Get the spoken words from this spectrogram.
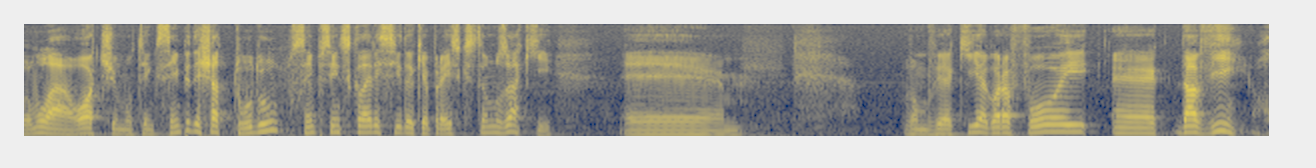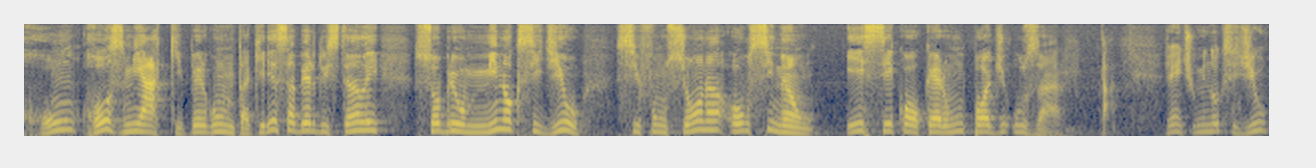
Vamos lá, ótimo. Tem que sempre deixar tudo 100% esclarecido aqui. É para isso que estamos aqui. É, Vamos ver aqui. Agora foi é, Davi Rosmiak pergunta: queria saber do Stanley sobre o minoxidil, se funciona ou se não, e se qualquer um pode usar. Tá. Gente, o minoxidil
